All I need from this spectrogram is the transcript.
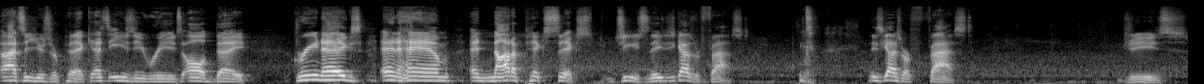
That's a user pick. That's easy reads all day. Green eggs and ham and not a pick six. Jeez, these guys are fast. these guys are fast. Jeez.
